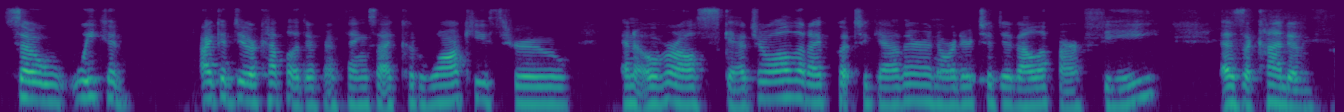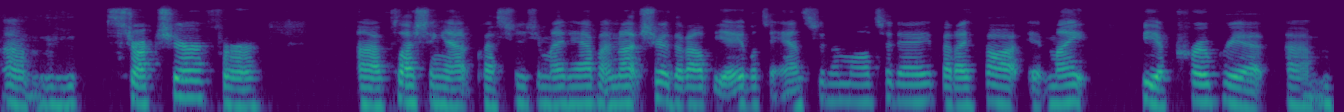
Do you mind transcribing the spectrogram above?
So we could, I could do a couple of different things. I could walk you through an overall schedule that I put together in order to develop our fee as a kind of um, structure for uh, fleshing out questions you might have. I'm not sure that I'll be able to answer them all today, but I thought it might be appropriate um,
